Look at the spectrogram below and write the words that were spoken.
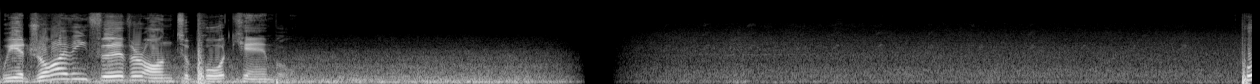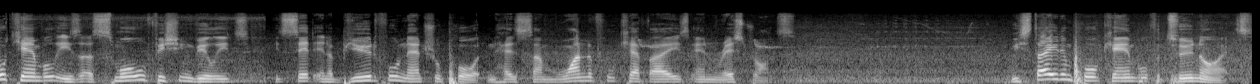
We are driving further on to Port Campbell. Port Campbell is a small fishing village. It's set in a beautiful natural port and has some wonderful cafes and restaurants. We stayed in Port Campbell for two nights.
